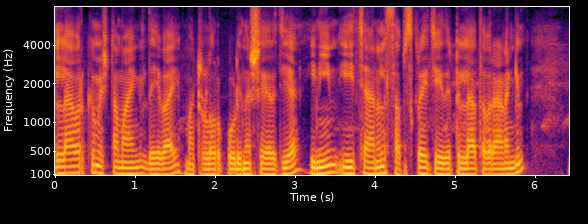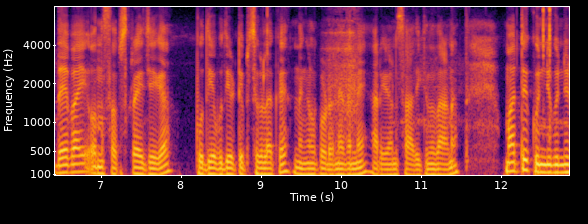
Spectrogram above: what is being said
എല്ലാവർക്കും ഇഷ്ടമായെങ്കിൽ ദയവായി മറ്റുള്ളവർ കൂടി ഒന്ന് ഷെയർ ചെയ്യുക. ഇനിയും ഈ ചാനൽ സബ്സ്ക്രൈബ് ചെയ്തിട്ടില്ലാത്തവരാണെങ്കിൽ ദയവായി ഒന്ന് സബ്സ്ക്രൈബ് ചെയ്യുക. പുതിയ പുതിയ ടിപ്സുകളൊക്കെ നിങ്ങൾക്ക് ഉടനെ തന്നെ അറിയാൻ സാധിക്കുന്നതാണ്. മറ്റ് കുഞ്ഞു കുഞ്ഞു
